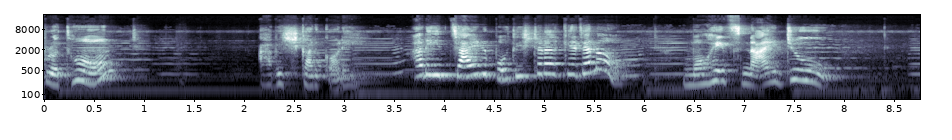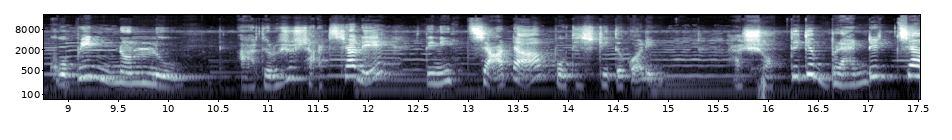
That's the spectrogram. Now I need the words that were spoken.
প্রথম আবিষ্কার করে। আর এই চায়ের প্রতিষ্ঠাটা কে জানো মহেশ নাইডু, কপিল নল্লু। আঠেরোশো ষাট সালে তিনি চাটা প্রতিষ্ঠিত করেন। আর সব থেকে ব্র্যান্ডেড চা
